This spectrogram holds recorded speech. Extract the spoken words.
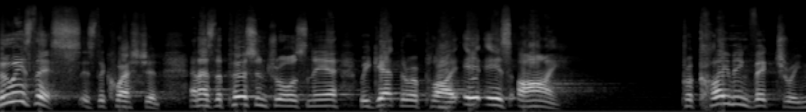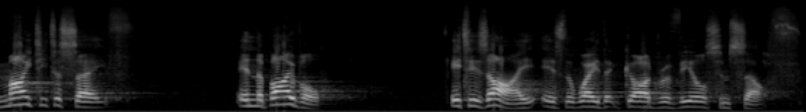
Who is this? Is the question. And as the person draws near, we get the reply It is I, proclaiming victory, mighty to save. In the Bible, it is I is the way that God reveals himself.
